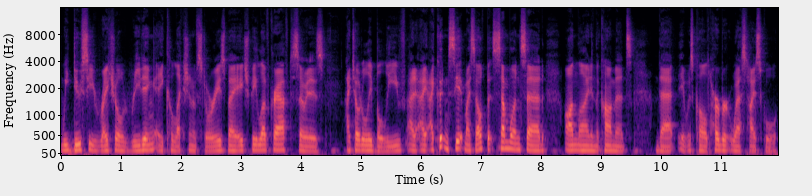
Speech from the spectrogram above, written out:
We do see Rachel reading a collection of stories by H.P. Lovecraft, so it is. I totally believe. I, I, I couldn't see it myself, but someone said online in the comments that it was called Herbert West High School.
